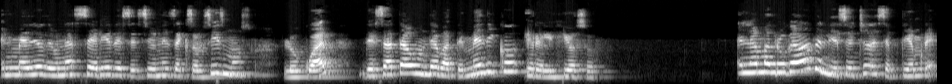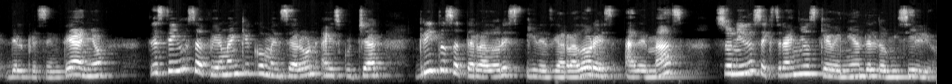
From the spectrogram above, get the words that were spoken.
en medio de una serie de sesiones de exorcismos, lo cual desata un debate médico y religioso. En la madrugada del 18 de septiembre del presente año, testigos afirman que comenzaron a escuchar gritos aterradores y desgarradores, además, sonidos extraños que venían del domicilio.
